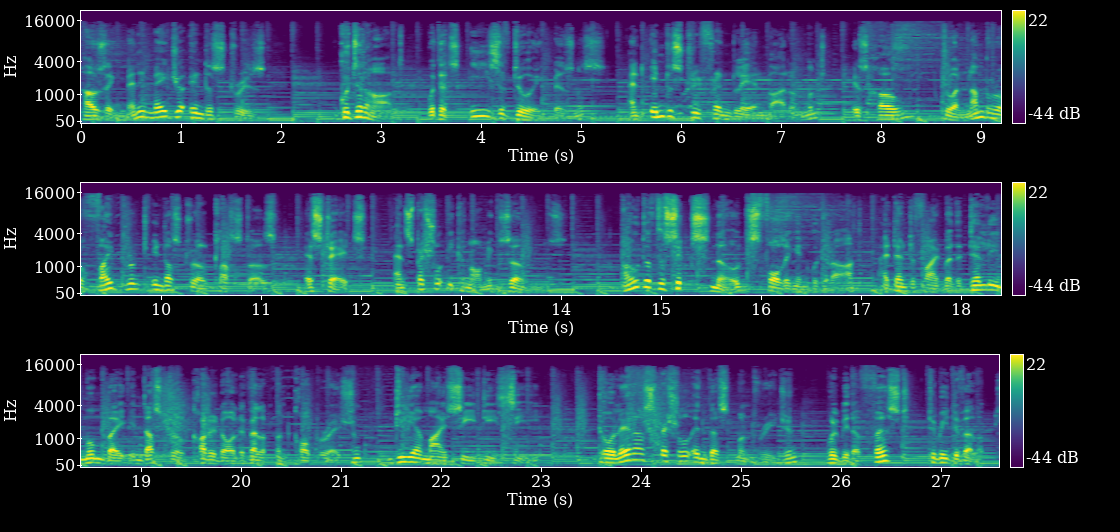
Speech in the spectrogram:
housing many major industries Gujarat, with its ease of doing business and industry-friendly environment, is home to a number of vibrant industrial clusters, estates and special economic zones. Out of the six nodes falling in Gujarat, identified by the Delhi-Mumbai Industrial Corridor Development Corporation, DMICDC, Dholera Special Investment Region will be the first to be developed.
